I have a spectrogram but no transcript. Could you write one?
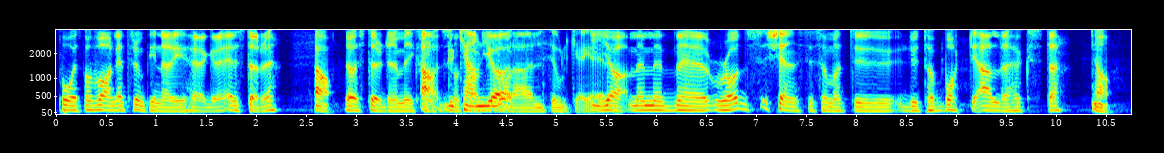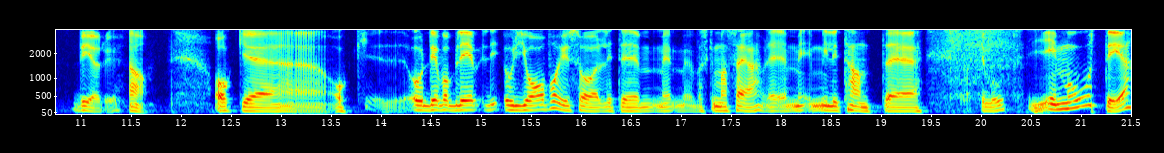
på ett par vanliga trumpinnar är ju högre, eller större. ja, Det har större dynamik ja, du kan göra låt. lite olika grejer. Ja, men med, med Rods känns det som att du, du tar bort det allra högsta. Ja. Det gör du. Ja. Och, eh, och, och det var blev, och jag var ju så lite, vad ska man säga, eh, mi- militant eh, Emot. emot det.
